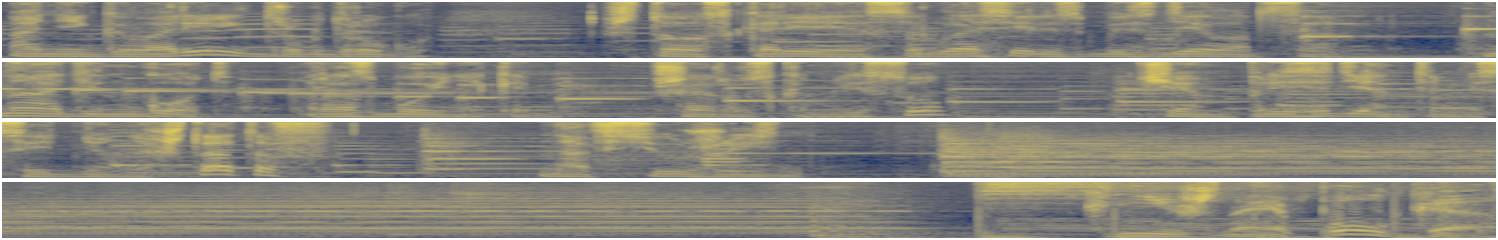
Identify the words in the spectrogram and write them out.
Они говорили друг другу, что скорее согласились бы сделаться на один год разбойниками в Шервудском лесу, чем президентами Соединенных Штатов на всю жизнь. Книжная полка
